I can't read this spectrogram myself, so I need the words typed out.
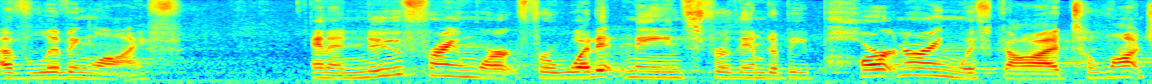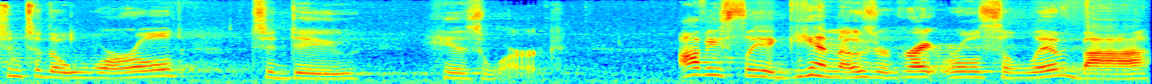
of living life and a new framework for what it means for them to be partnering with God to launch into the world to do His work. Obviously, again, those are great rules to live by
